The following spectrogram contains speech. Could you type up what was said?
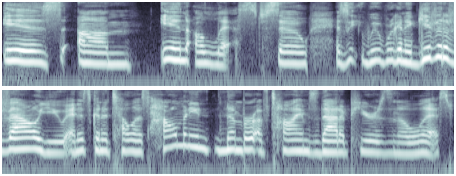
is um, in a list. So we, are going to give it a value and it's going to tell us how many number of times that appears in a list.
